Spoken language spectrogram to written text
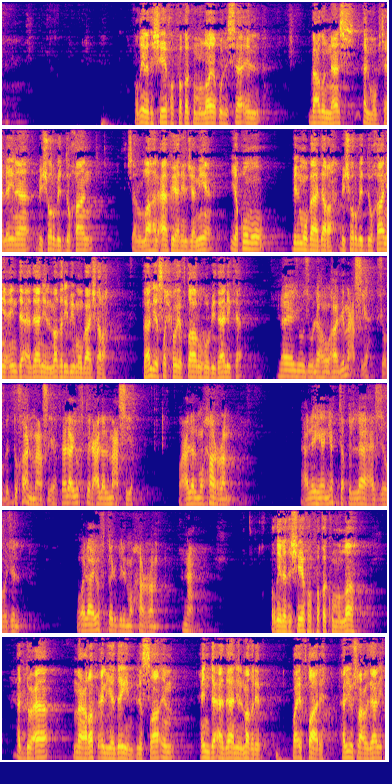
فضيلة الشيخ وفقكم الله يقول السائل بعض الناس المبتلين بشرب الدخان نسأل الله العافية للجميع يقوم بالمبادرة بشرب الدخان عند أذان المغرب مباشرة. فهل يصح إفطاره بذلك؟ لا يجوز له هذه معصية شرب الدخان معصية فلا يفطر على المعصية وعلى المحرم. عليه أن يتقي الله عز وجل ولا يفطر بالمحرم. نعم. فضيلة الشيخ وفقكم الله الدعاء مع رفع اليدين للصائم عند أذان المغرب وإفطاره هل يشرع ذلك؟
